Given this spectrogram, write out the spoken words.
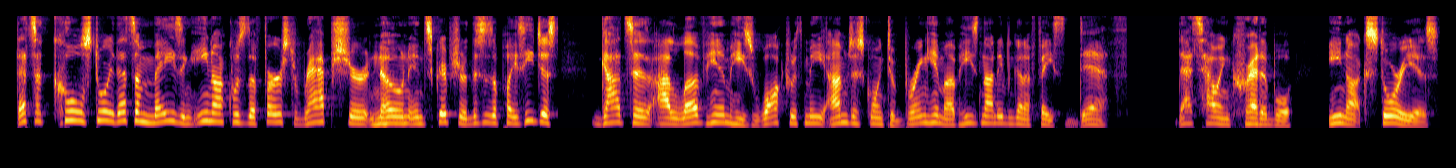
That's a cool story. That's amazing. Enoch was the first rapture known in scripture. This is a place he just God says, I love him. He's walked with me. I'm just going to bring him up. He's not even going to face death. That's how incredible Enoch's story is.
